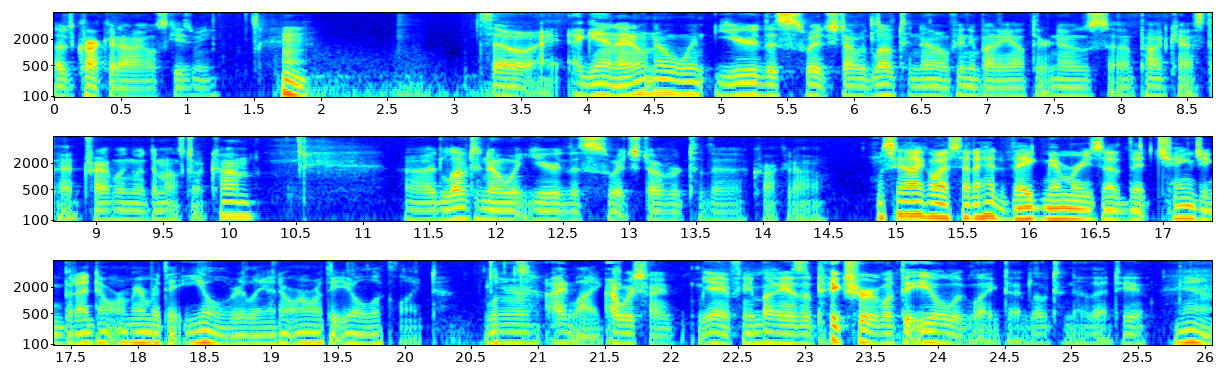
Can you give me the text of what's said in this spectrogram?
was crocodile. Excuse me. Hmm. So I, again, I don't know what year this switched. I would love to know if anybody out there knows. Uh, podcast at travelingwiththemouse.com. Uh, I'd love to know what year this switched over to the crocodile. Well, see, like what I said, I had vague memories of that changing, but I don't remember the eel really. I don't remember what the eel looked like. Looked yeah, I, like. I wish I. Yeah, if anybody has a picture of what the eel looked like, I'd love to know that too. yeah.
